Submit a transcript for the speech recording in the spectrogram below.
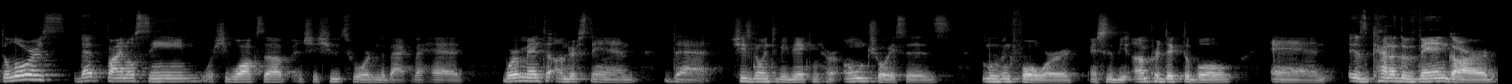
Dolores, that final scene where she walks up and she shoots Ford in the back of the head, we're meant to understand that she's going to be making her own choices moving forward and she's going to be unpredictable and is kind of the vanguard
